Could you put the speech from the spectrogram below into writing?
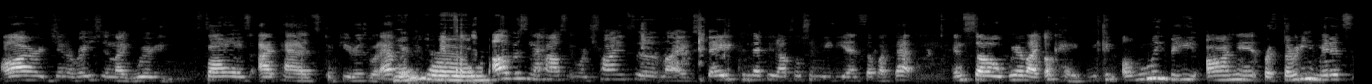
our generation, like we're phones, iPads, computers, whatever. Mm-hmm. And so all of us in the house and we're trying to like stay connected on social media and stuff like that. And so we're like, okay, we can only be on it for 30 minutes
